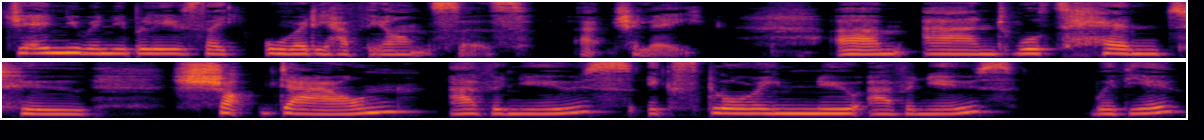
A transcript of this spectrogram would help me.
genuinely believes they already have the answers, actually um, and will tend to shut down avenues, exploring new avenues with you.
